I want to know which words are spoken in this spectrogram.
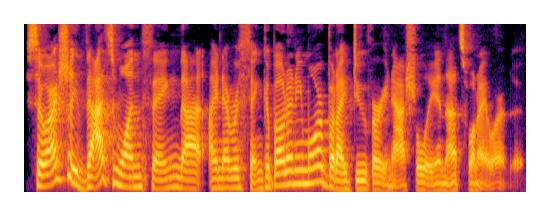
So actually, that's one thing that I never think about anymore, but I do very naturally. And that's when I learned it.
